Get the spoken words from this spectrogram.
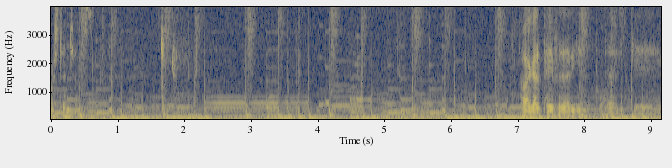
More. Oh, I gotta pay for that again. That is gay.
